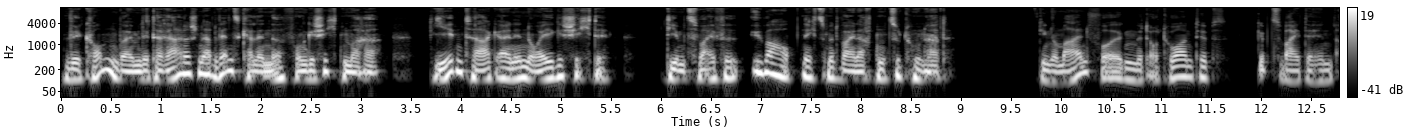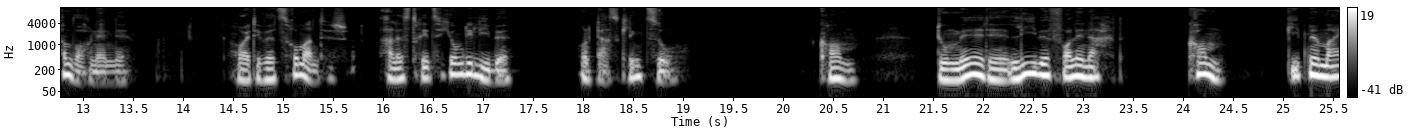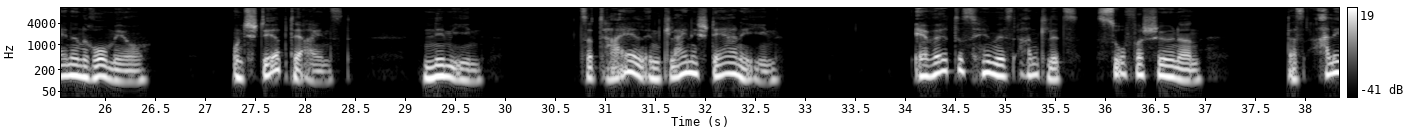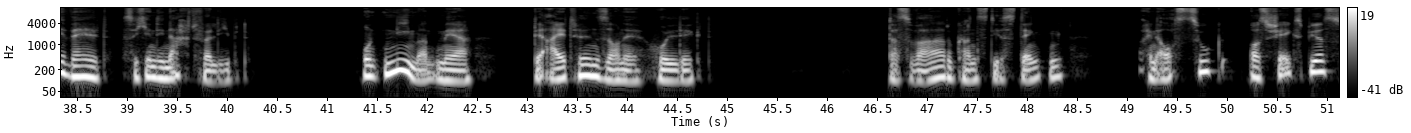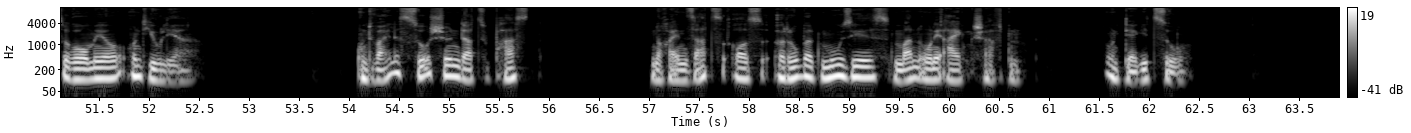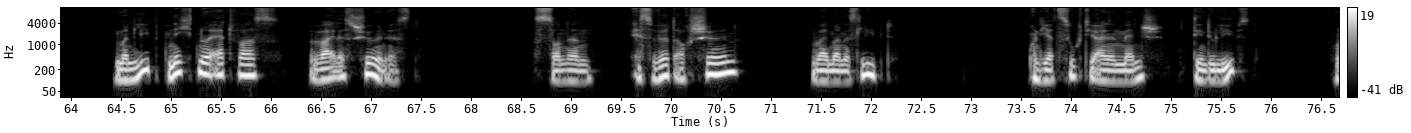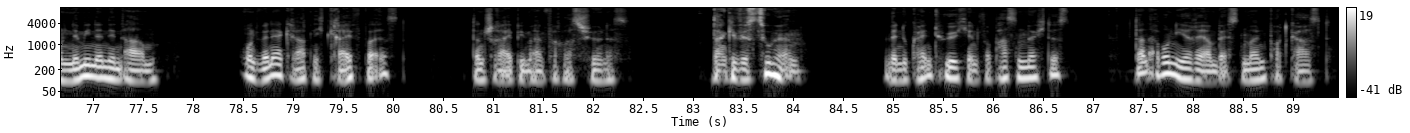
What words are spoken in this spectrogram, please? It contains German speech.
Willkommen beim literarischen Adventskalender von Geschichtenmacher. Jeden Tag eine neue Geschichte, die im Zweifel überhaupt nichts mit Weihnachten zu tun hat. Die normalen Folgen mit Autorentipps gibt's weiterhin am Wochenende. Heute wird's romantisch. Alles dreht sich um die Liebe. Und das klingt so. Komm, du milde, liebevolle Nacht. Komm, Gib mir meinen Romeo. Und stirbt er einst, nimm ihn, zerteil in kleine Sterne ihn. Er wird des Himmels Antlitz so verschönern, dass alle Welt sich in die Nacht verliebt und niemand mehr der eiteln Sonne huldigt. Das war, du kannst dir's denken, ein Auszug aus Shakespeares Romeo und Julia. Und weil es so schön dazu passt, noch ein Satz aus Robert Musis Mann ohne Eigenschaften. Und der geht so. Man liebt nicht nur etwas, weil es schön ist, sondern es wird auch schön, weil man es liebt. Und jetzt such dir einen Mensch, den du liebst, und nimm ihn in den Arm. Und wenn er gerade nicht greifbar ist, dann schreib ihm einfach was Schönes. Danke fürs Zuhören. Wenn du kein Türchen verpassen möchtest, dann abonniere am besten meinen Podcast.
